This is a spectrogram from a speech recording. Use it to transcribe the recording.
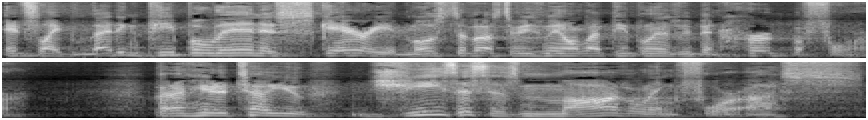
it's like letting people in is scary. And most of us, the reason we don't let people in is we've been hurt before. But I'm here to tell you, Jesus is modeling for us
